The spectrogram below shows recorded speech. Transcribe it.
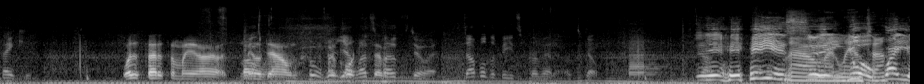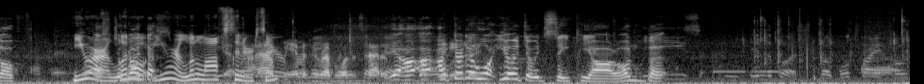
Thank you. What's the status on my uh, mail down? yeah, let's both do it. Double the beats per minute. Let's go. He he is. Oh, uh, you're way off. You are a That's the little, you are a little off center, I sir. am in the rebel. What's the status? Yeah, I, I, I don't know what you're doing CPR on, but He's in the bush, but we'll try it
